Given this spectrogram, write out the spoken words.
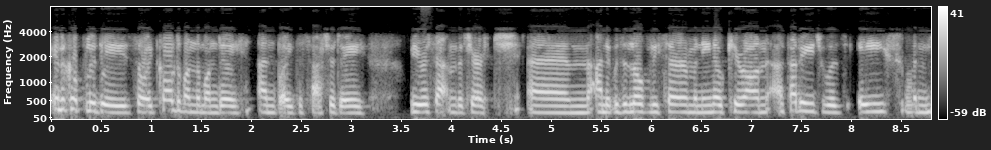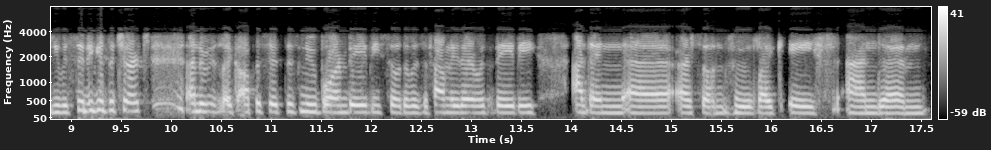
in a couple of days. So I called him on the Monday, and by the Saturday we were sat in the church, um, and it was a lovely ceremony. Now Kieran at that age was eight when he was sitting in the church, and it was like opposite this newborn baby. So there was a family there with a baby, and then uh, our son who was like eight, and. Um,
